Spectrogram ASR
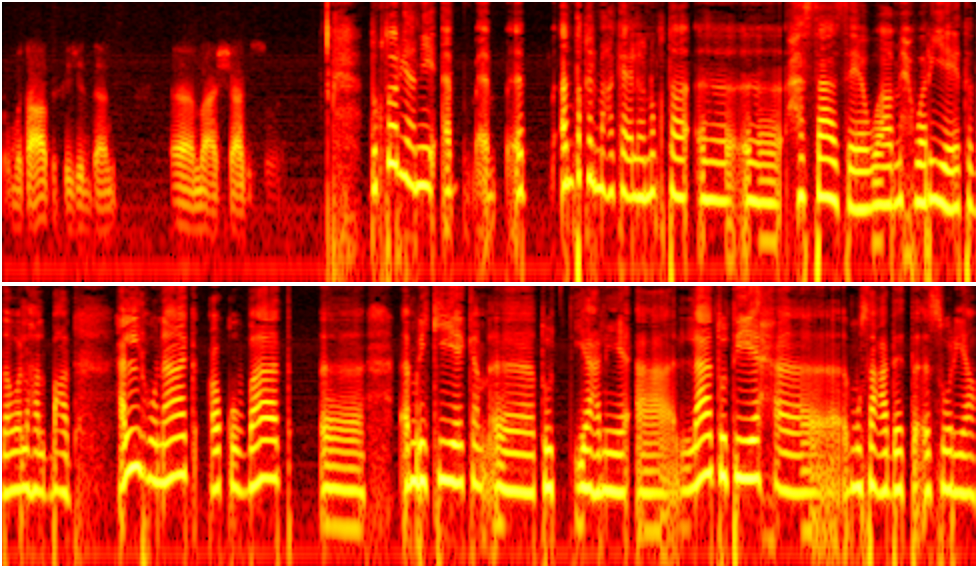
ومتعاطفة جدا مع الشعب السوري. دكتور يعني أنتقل معك إلى نقطة آه، آه، حساسة ومحورية يتداولها البعض. هل هناك عقوبات أمريكية كم آه، يعني آه، لا تتيح مساعدة سوريا.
